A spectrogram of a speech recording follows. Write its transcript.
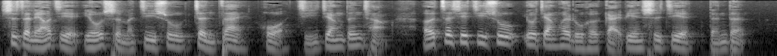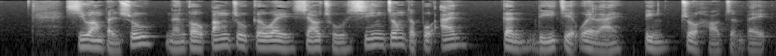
试着了解有什么技术正在或即将登场，而这些技术又将会如何改变世界等等。希望本书能够帮助各位消除心中的不安，更理解未来。并做好准备。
